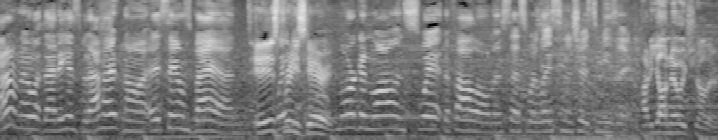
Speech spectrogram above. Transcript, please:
I don't know what that is, but I hope not. It sounds bad. It is We pretty scary. Morgan Wallen's sweat to fall on us as we're listening to his music. How do y'all know each other?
